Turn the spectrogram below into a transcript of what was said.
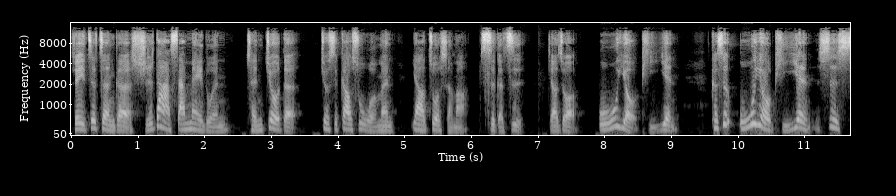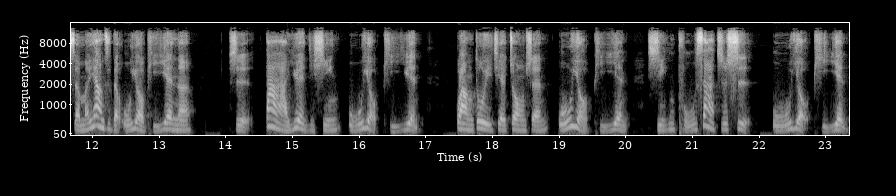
所以这整个十大三昧轮成就的，就是告诉我们要做什么四个字，叫做无有疲厌。可是无有疲厌是什么样子的无有疲厌呢？是。大愿心无有疲厌，广度一切众生无有疲厌，行菩萨之事无有疲厌。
